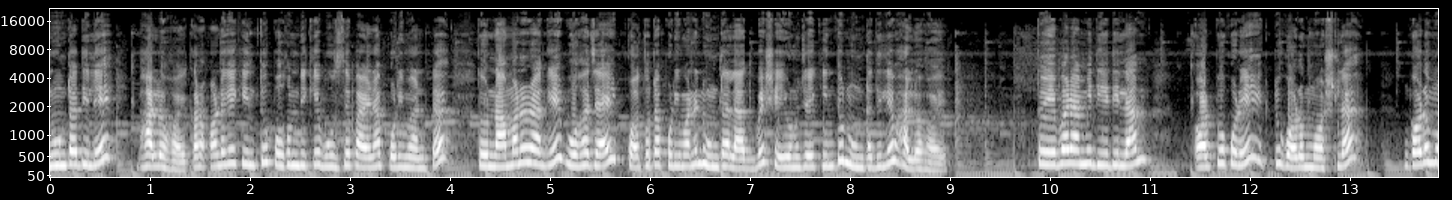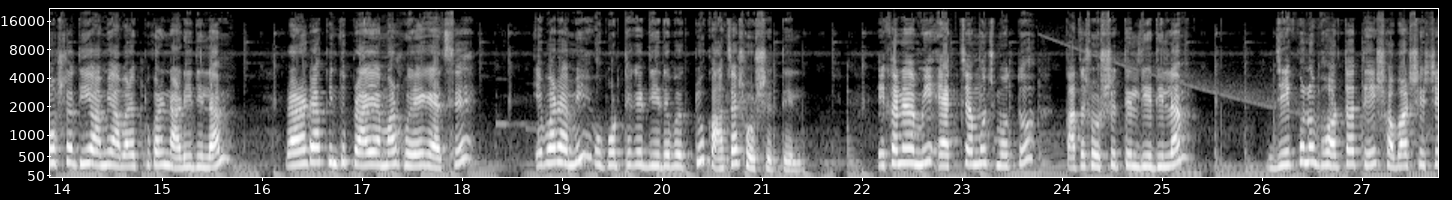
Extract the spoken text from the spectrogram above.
নুনটা দিলে ভালো হয়। কারণ অনেকে কিন্তু প্রথম দিকে বুঝতে পারে না পরিমাণটা। তো নামানোর আগে বোঝা যায় কতটা পরিমাণে নুনটা লাগবে, সেই অনুযায়ী কিন্তু নুনটা দিলে ভালো হয়। তো এবার আমি দিয়ে দিলাম অল্প করে একটু গরম মশলা। গরম মশলা দিয়ে আমি আবার একটুখানি নাড়িয়ে দিলাম। রান্নাটা কিন্তু প্রায় আমার হয়ে গেছে। এবার আমি উপর থেকে দিয়ে দেবো একটু কাঁচা সর্ষের তেল। এখানে আমি এক চামচ মতো কাঁচা সর্ষের তেল দিয়ে দিলাম। যে কোনো ভর্তাতে সবার শেষে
